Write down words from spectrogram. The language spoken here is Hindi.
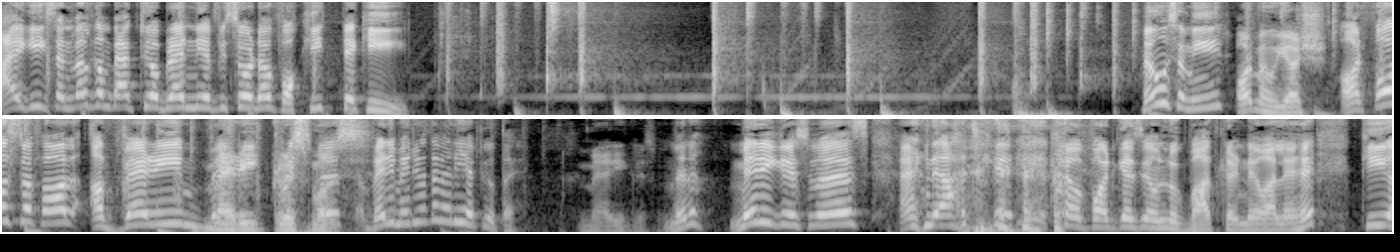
Hi, geeks, and welcome back to a brand new episode of Walkie Techie. मैं हूँ समीर। और मैं हूँ यश। और first of all a very merry Christmas very merry होता है वेरी हैप्पी होता है? मैरी क्रिसमस मैं ना? मेरी क्रिसमस एंड आज के पॉडकास्ट में हम लोग बात करने वाले हैं कि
